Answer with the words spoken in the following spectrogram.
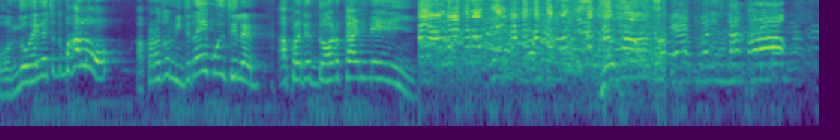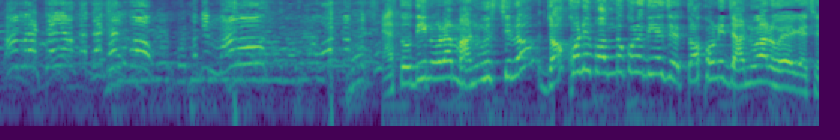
বন্ধ হয়ে গেছে তো ভালো। আপনারা তো নিজেরাই বলছিলেন আপনাদের দরকার নেই। এতদিন ওরা মানুষ ছিল যখনই বন্ধ করে দিয়েছে তখনই জানুয়ার হয়ে গেছে।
